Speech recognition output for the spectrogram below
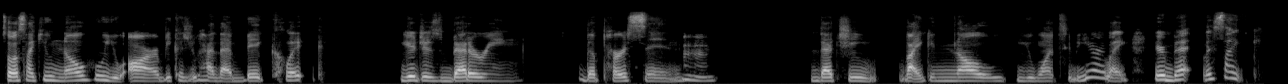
So it's like you know who you are because you had that big click. You're just bettering the person Mhm. that you like know you want to be or like you're bet it's like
